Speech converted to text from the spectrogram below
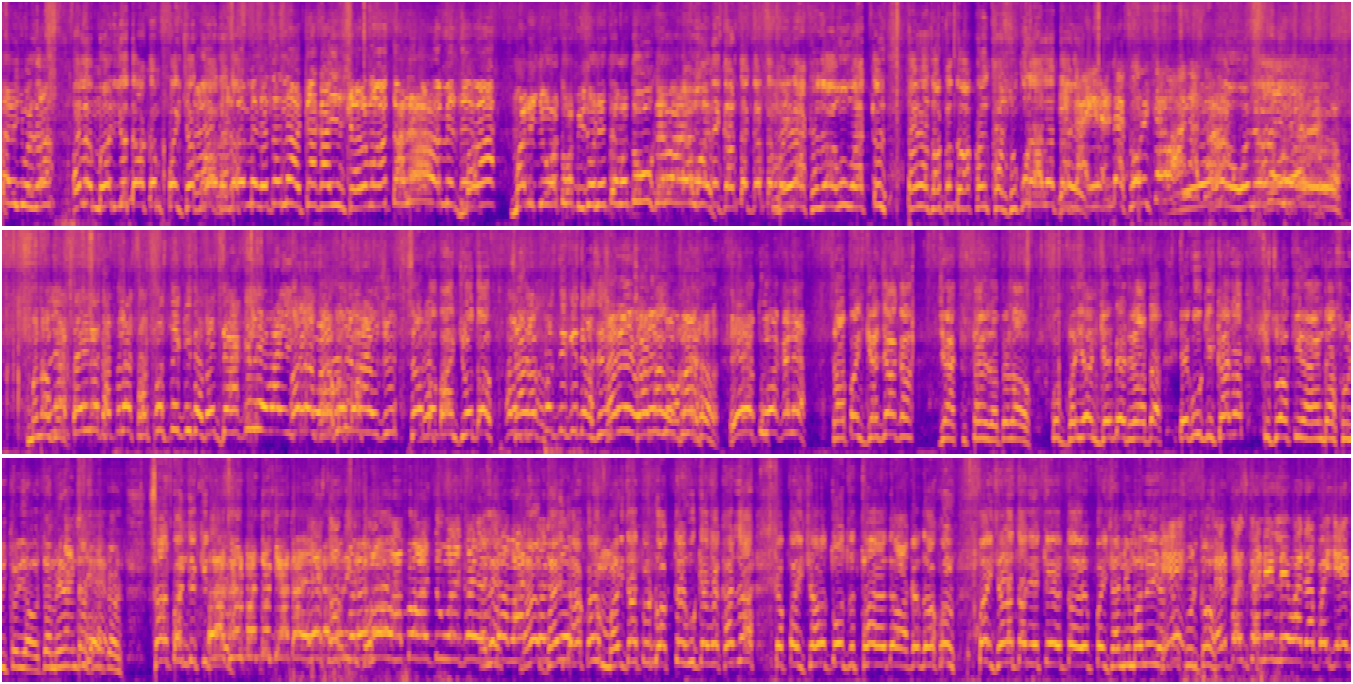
મારી ગયો છે એટલે મરી ગયો દવાખાનામાં પૈસા તો આલે તો. મેલે તો અટક આવી શરમ આવતા મેલે મારી ગયો તો બીજો તો કરવા આવ્યો કરતા કરતા મરી નાખે. હું વાત કરું. ખર્ચો કોણ આલે કરવા આવ્યા. અરે ઓલે ઓલે. મને પેલા સરપંચ ને કીધા હતા જાકે બાંધ્યો તો સરપંચ ને કીધા છે એ તું આ કને સરપંચ ઘેર જા કા. જ્યાં કે ત્રણ પેલા કોઈ ભાઈ ઘેર બેઠેલા હતા. એક હું કી કરે કે જો કે આંડા ચોરી કરી આવો. તમે અંડા ચોરી કર? સરપંચ કીધા સરપંચ તો ક્યાં મારા તો ડોક્ટર શું કહેતા ખર્ચા? કે પૈસા તો જ થાય તો આગળ દાખલો. પૈસા તારે કે પૈસા નહીં મળે સરપંચ કને લેવા પૈસા.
